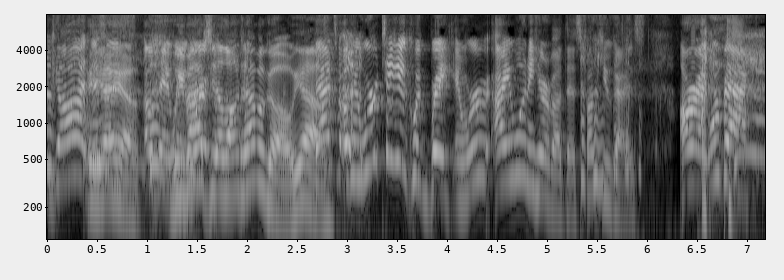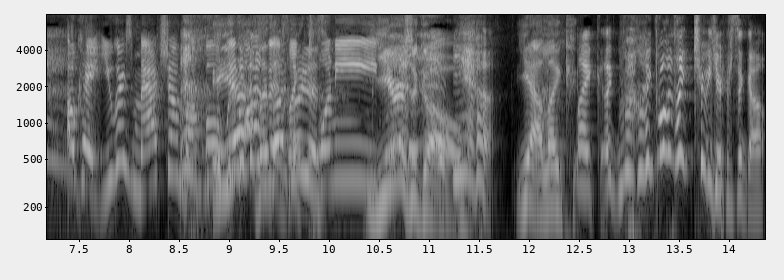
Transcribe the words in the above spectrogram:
my god, this yeah, is yeah. okay. we wait, matched a long time ago. Yeah. That's okay. We're taking a quick break, and we're. I want to hear about this. Fuck you guys. All right, we're back. Okay, you guys matched on Bumble. When yeah, was I this? thought I told you Like twenty years ago. yeah. Yeah, like, Like like like like two years ago.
